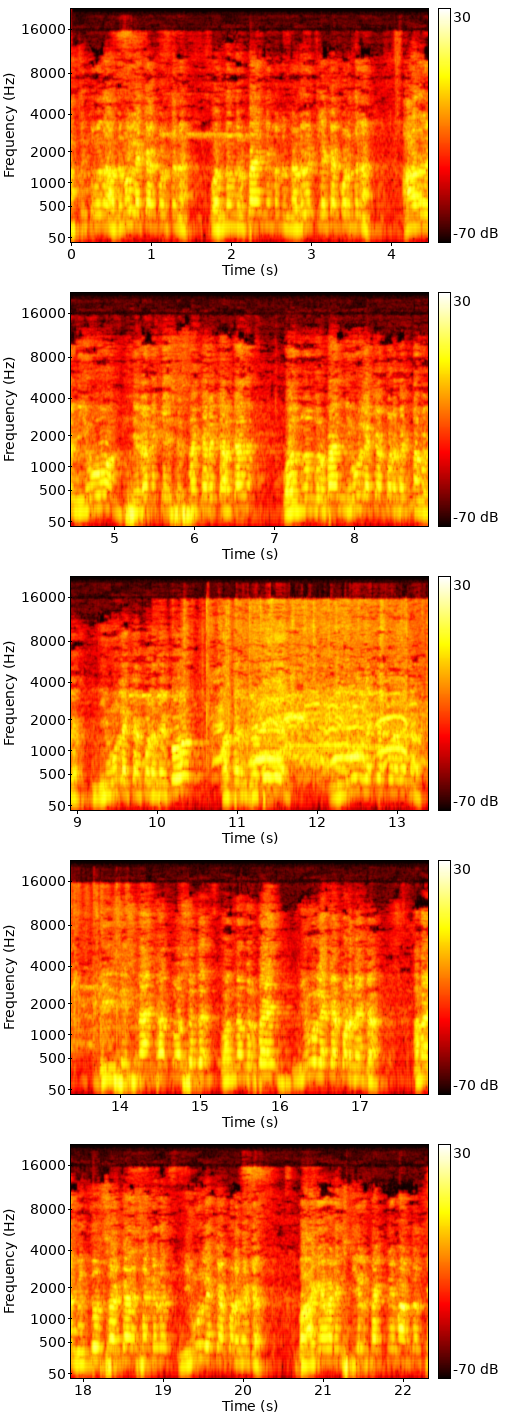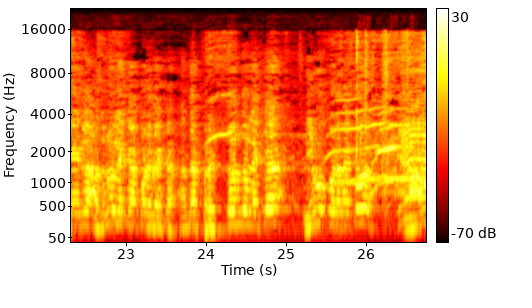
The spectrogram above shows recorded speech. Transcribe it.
ಅಸ್ತಿತ್ವ ಇದೆ ಅದನ್ನೂ ಲೆಕ್ಕ ಕೊಡ್ತೇನೆ. ಒಂದೊಂದು ರೂಪಾಯಿ ನಿಮ್ಮನ್ನ ನಡುವಿಟ್ಟು ಲೆಕ್ಕ ಕೊಡ್ತೇನೆ. ಆದ್ರೆ ನೀವು ಹಿರಣ್ಯಕೇಶಿ ಸಹಕಾರಿ ಕಾರ್ಖಾನೆ, ಒಂದೊಂದು ರೂಪಾಯಿ ನೀವು ಲೆಕ್ಕ ಕೊಡ್ಬೇಕು ನಮಗೆ. ನೀವು ಲೆಕ್ಕ ಕೊಡಬೇಕು. ಅದರ ಜೊತೆಗೆ ನೀವು ಲೆಕ್ಕ ಕೊಡ್ಬೇಕು. ಡಿ ಸಿ ಸಿ ಬ್ಯಾಂಕ್ ಹತ್ತು ವರ್ಷದ, ಒಂದೊಂದು ರೂಪಾಯಿ ನೀವು ಲೆಕ್ಕ ಕೊಡ್ಬೇಕ. ಆಮೇಲೆ ವಿದ್ಯುತ್ ಸಹಕಾರಿ ಸಂಘದ, ನೀವು ಲೆಕ್ಕ ಕೊಡ್ಬೇಕ. ಬಾಗೇವಾಡಿ ಸ್ಟೀಲ್ ಫ್ಯಾಕ್ಟರಿ ಮಾಡ್ತಾ ಹೇಳಿಲ್ಲ, ಅದನ್ನು ಲೆಕ್ಕ ಕೊಡ್ಬೇಕು. ಅಂದ್ರೆ ಪ್ರತಿಯೊಂದು ಲೆಕ್ಕ ನೀವು ಕೊಡಬೇಕು. ನಾವು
